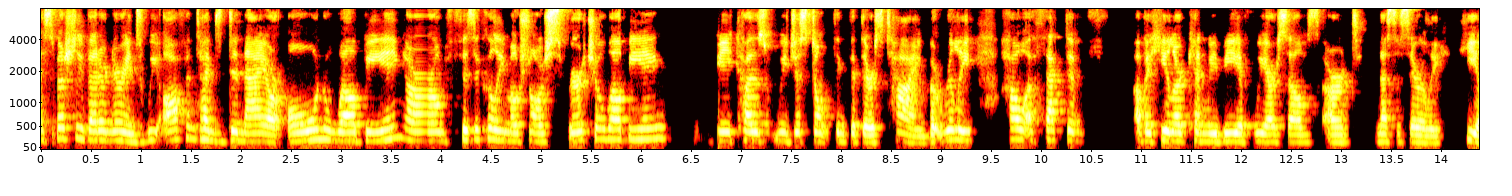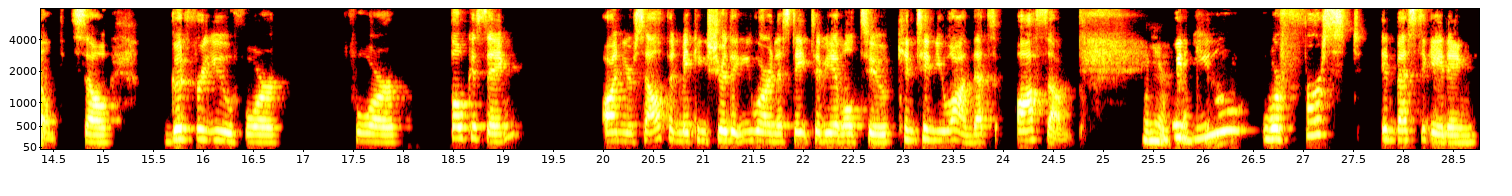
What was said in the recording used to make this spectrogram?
especially veterinarians, we oftentimes deny our own well being, our own physical, emotional, or spiritual well being because we just don't think that there's time. But really, how effective of a healer can we be if we ourselves aren't necessarily healed? So, good for you for for focusing on yourself and making sure that you are in a state to be able to continue on. That's awesome. Yeah, when you, you were first investigating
